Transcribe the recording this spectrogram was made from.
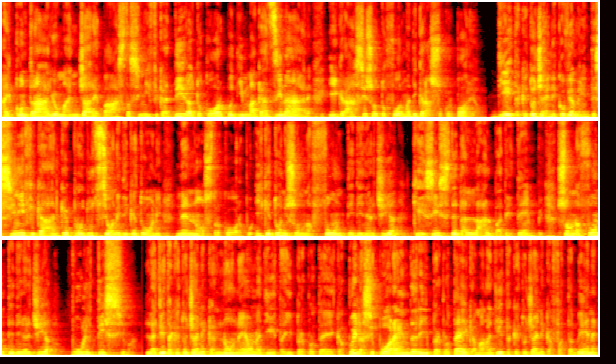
al contrario, mangiare pasta significa dire al tuo corpo di immagazzinare i grassi sotto forma di grasso corporeo. Dieta chetogenica ovviamente significa anche produzione di chetoni nel nostro corpo. I chetoni sono una fonte di energia che esiste dall'alba dei tempi, sono una fonte di energia pulitissima. La dieta chetogenica non è una dieta iperproteica, poi la si può rendere iperproteica, ma una dieta chetogenica fatta bene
